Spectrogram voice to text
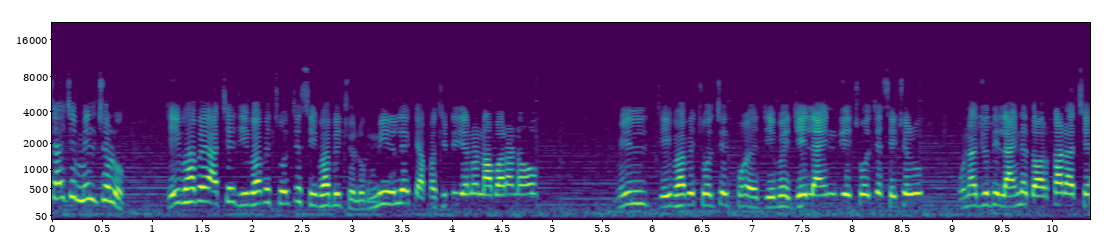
চাইছি মিল চলুক। যেইভাবে আছে যেভাবে চলছে সেইভাবে চলুক। মিলে ক্যাপাসিটি যেন না বাড়ানো হোক। মিল যেইভাবে চলছে যে লাইন দিয়ে চলছে, সেই চলুক। ওনার যদি লাইনে দরকার আছে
